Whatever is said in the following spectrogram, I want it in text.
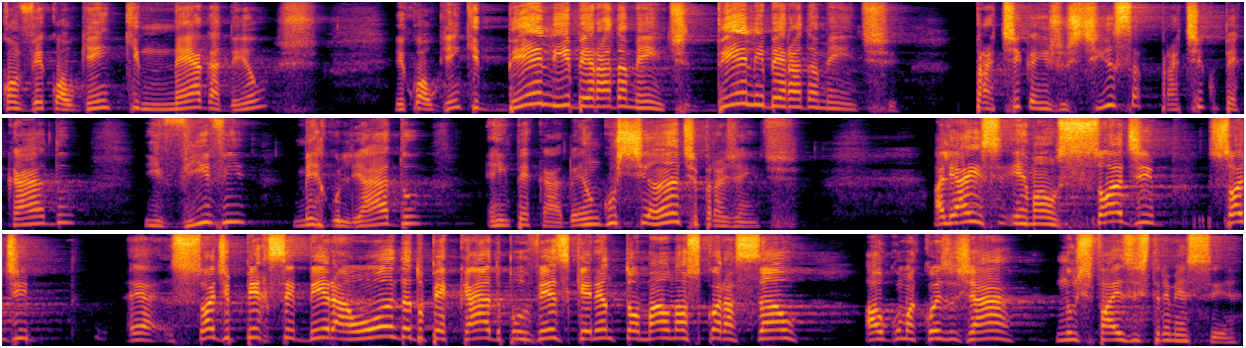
conviver com alguém que nega a Deus e com alguém que deliberadamente, deliberadamente pratica a injustiça, pratica o pecado e vive mergulhado em pecado. É angustiante para a gente. Aliás, irmãos, só de, só de é, só de perceber a onda do pecado, por vezes querendo tomar o nosso coração, alguma coisa já nos faz estremecer.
